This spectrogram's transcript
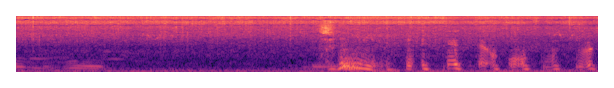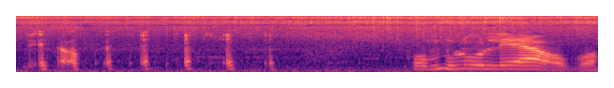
ผมรู้แล้ว ผมรู้แล้วบ่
